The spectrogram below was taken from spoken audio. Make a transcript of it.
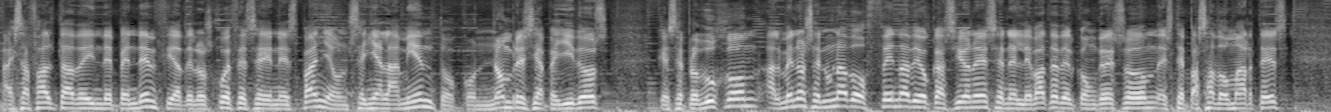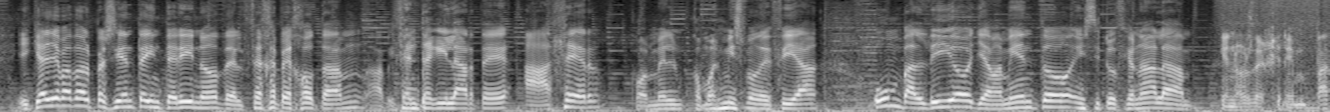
a esa falta de independencia de los jueces en España, un señalamiento con nombres y apellidos que se produjo al menos en una docena de ocasiones en el debate del Congreso este pasado martes y que ha llevado al presidente interino del CGPJ, a Vicente Aguilarte, a hacer, como él, como él mismo decía, un baldío llamamiento institucional a... Que nos dejen en paz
